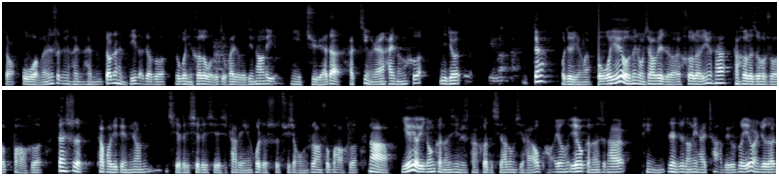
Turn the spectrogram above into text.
叫我们设定很很标准很低的，叫做如果你喝了我的九块九的金汤力，你觉得它竟然还能喝，你就。赢了。对啊，我就赢了。我也有那种消费者喝了，因为他他喝了之后说不好喝，但是他跑去点评上写了写了写差评，或者是去小红书上说不好喝。那也有一种可能性是他喝的其他东西还要不好，有也有可能是他品认知能力还差。比如说，也有人觉得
